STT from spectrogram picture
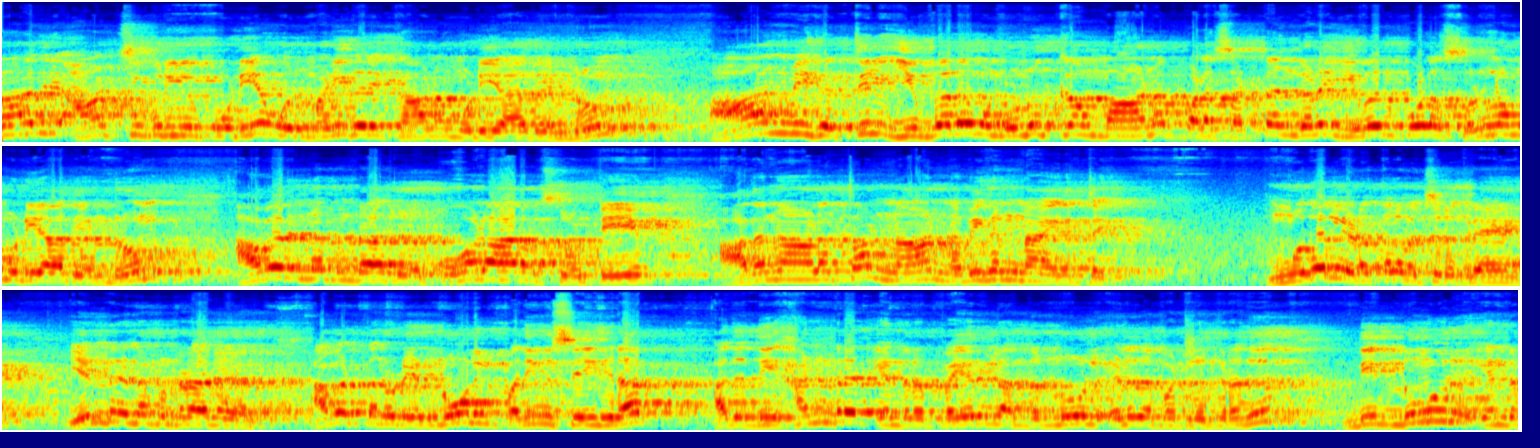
மாதிரி ஆட்சி புரியக்கூடிய ஒரு மனிதரை காண முடியாது என்றும் ஆன்மீகத்தில் இவ்வளவு நுணுக்கமான பல சட்டங்களை இவர் போல சொல்ல முடியாது என்றும் அவர் என்ன பண்ணுறாரு புகழாரம் சூட்டி அதனால தான் நான் நபிகள் நாயகத்தை முதல் இடத்துல வச்சிருக்கிறேன் என்று என்ன பண்ணுறாரு அவர் தன்னுடைய நூலில் பதிவு செய்கிறார். அது தி ஹண்ட்ரட் என்ற பெயரில் அந்த நூல் எழுதப்பட்டிருக்கிறது. தி நூறு என்ற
